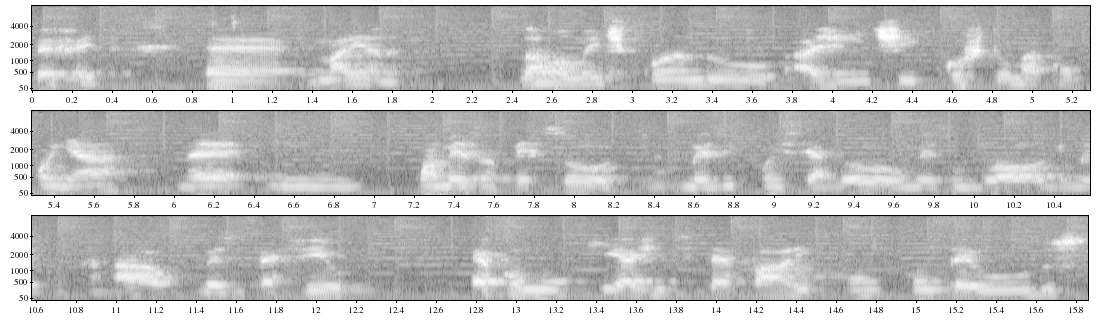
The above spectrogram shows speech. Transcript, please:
perfeito. É, Mariana, Normalmente, quando a gente costuma acompanhar né, um, uma mesma pessoa, o mesmo influenciador, o mesmo blog, o mesmo canal, o mesmo perfil, é comum que a gente se depare com conteúdos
